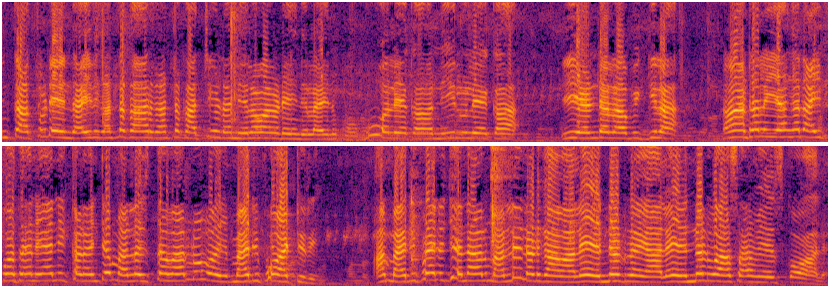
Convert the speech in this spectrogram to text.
ఇంత అత్తుడు ఐదు గంటలకు ఆరు గంటలకు వచ్చి ఈడ లైన్కు. బువ్వ లేక నీళ్ళు లేక ఈ ఎండల బిగ్గిల. అంటలు ఏమైనా అయిపోతానే అని ఇక్కడ అంటే మళ్ళీ ఇస్తే వాళ్ళు మరిపోవట్టిరి. ఆ మరిపోయిన జనాలు మళ్ళీ ఎన్నడు కావాలి? ఎన్నడు రేయాలి? ఎన్నడు ఆసాం వేసుకోవాలి?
